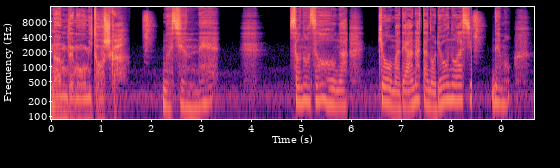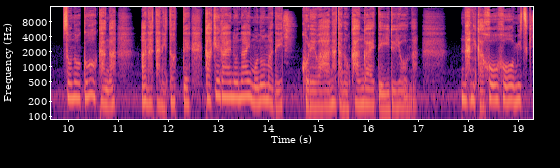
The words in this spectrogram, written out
何でもお見通しか矛盾ね。その憎悪が今日まであなたの両の足でもその豪華があなたにとってかけがえのないものまでこれはあなたの考えているような何か方法を見つけ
